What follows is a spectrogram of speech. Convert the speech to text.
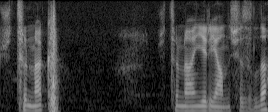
şu tırnak şu tırnağın yeri yanlış yazıldı.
